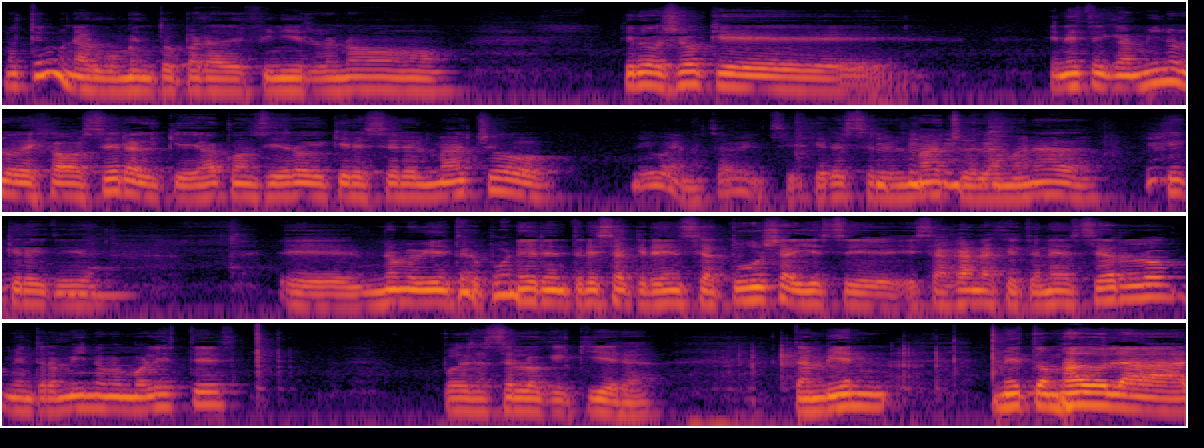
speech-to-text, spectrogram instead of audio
no tengo un argumento para definirlo. No creo yo que en este camino lo he dejado ser al que ha considerado que quiere ser el macho. Y bueno, está bien, si quieres ser el macho de la manada, ¿qué querés que te diga? Eh, no me voy a interponer entre esa creencia tuya y ese, esas ganas que tenés de serlo. Mientras a mí no me molestes, puedes hacer lo que quieras. También me he tomado la,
